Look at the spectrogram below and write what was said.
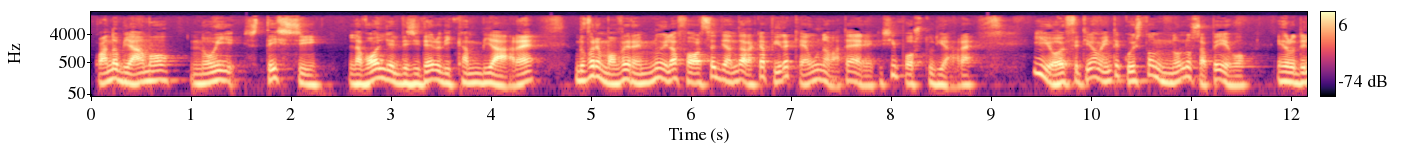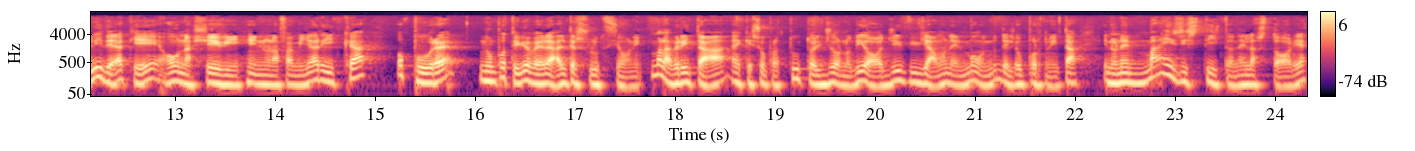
quando abbiamo noi stessi la voglia e il desiderio di cambiare, dovremmo avere noi la forza di andare a capire che è una materia che si può studiare. Io effettivamente questo non lo sapevo, ero dell'idea che o nascevi in una famiglia ricca oppure non potevi avere altre soluzioni, ma la verità è che soprattutto al giorno di oggi viviamo nel mondo delle opportunità e non è mai esistito nella storia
